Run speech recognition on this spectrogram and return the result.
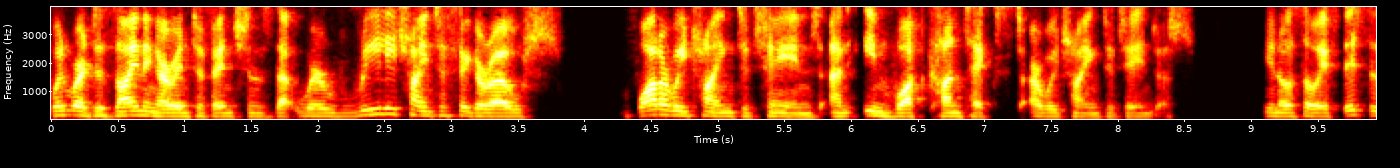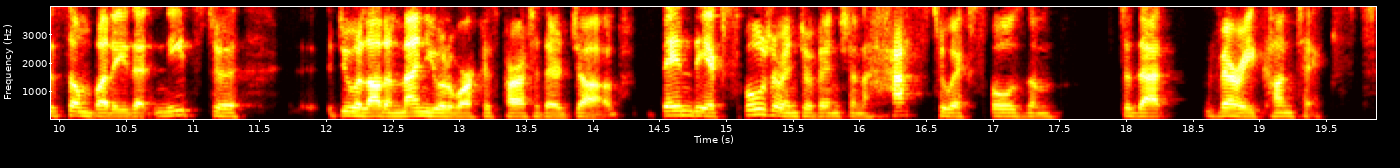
when we're designing our interventions that we're really trying to figure out what are we trying to change and in what context are we trying to change it you know so if this is somebody that needs to do a lot of manual work as part of their job then the exposure intervention has to expose them to that very context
